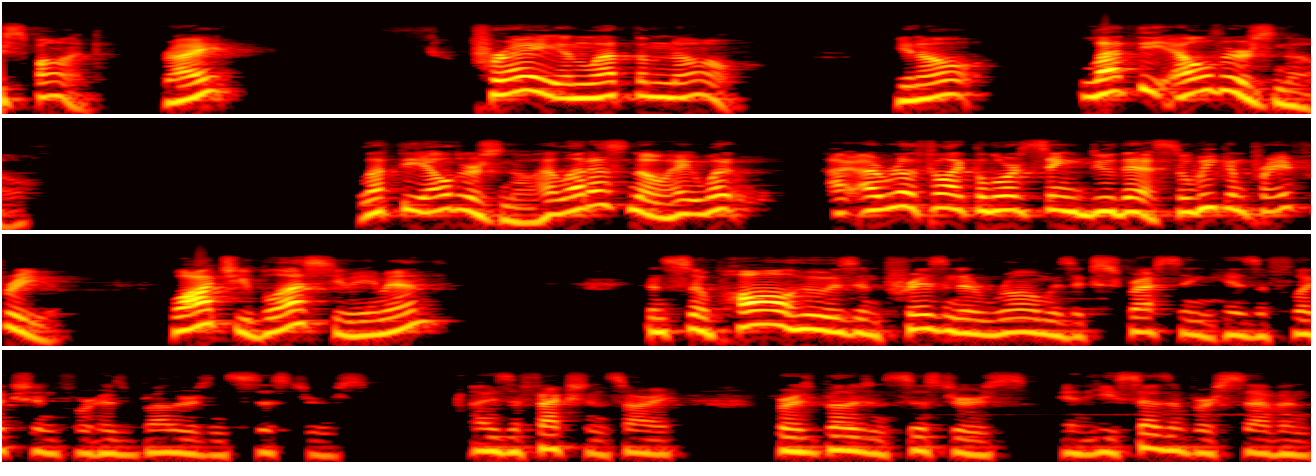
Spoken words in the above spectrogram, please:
Respond, right? Pray and let them know. You know, let the elders know. Let the elders know. Let us know. Hey, what I, I really feel like the Lord's saying do this, so we can pray for you, watch you, bless you. Amen. And so Paul, who is in prison in Rome, is expressing his affliction for his brothers and sisters, uh, his affection, sorry, for his brothers and sisters. And he says in verse 7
